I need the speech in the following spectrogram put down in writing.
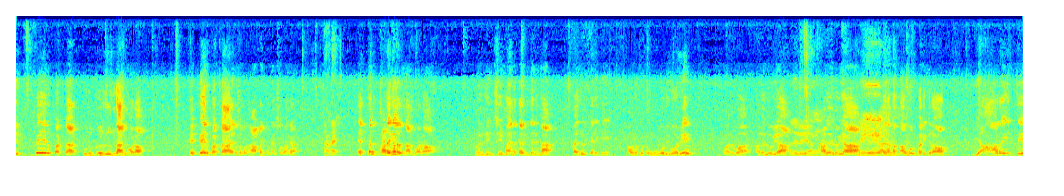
எப்பேற்பட்ட குறுக்கு இருந்தாங்க கூட எப்பேற்பட்ட என்ன சொல்லுவாங்க ஆட்டங்கம் என்ன சொல்லுவாங்க தடை. எத்தனை தடைகள் இருந்தாங்க கூட உனக்கு நிச்சயமா என்ன கிடைக்கு தெரியுமா? பதில் கிடைக்கி. அவரை கூட்ட ஓடி ஓடி வருவார். அலலூயா அலலூயா அதான் நம்ம நவூர் படிக்கிறோம். யாரைத்தே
